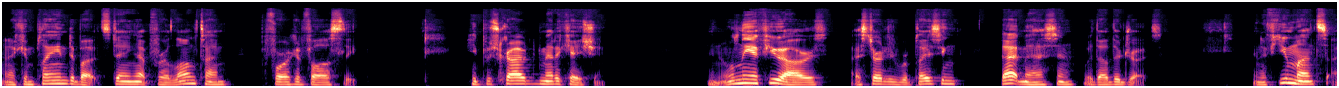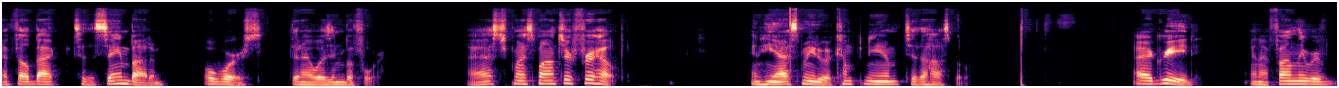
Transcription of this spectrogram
and I complained about staying up for a long time before I could fall asleep. He prescribed medication. In only a few hours, I started replacing that medicine with other drugs. In a few months, I fell back to the same bottom, or worse, than I was in before. I asked my sponsor for help, and he asked me to accompany him to the hospital. I agreed, and I finally re-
